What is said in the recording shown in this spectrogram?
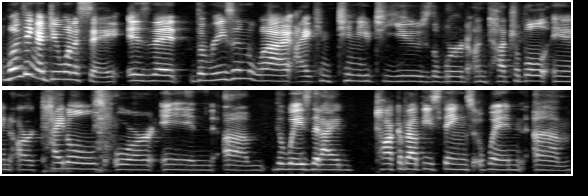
one thing I do want to say is that the reason why I continue to use the word untouchable in our titles or in um, the ways that I talk about these things when um,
